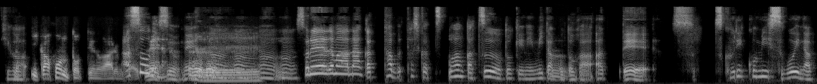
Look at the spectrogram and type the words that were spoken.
気が。イカフォントっていうのがあるみたいですね。あ、そうですよね。うんうんうんうん。それはなんか多分確か1か2の時に見たことがあって、うん作り込みすごいなっ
